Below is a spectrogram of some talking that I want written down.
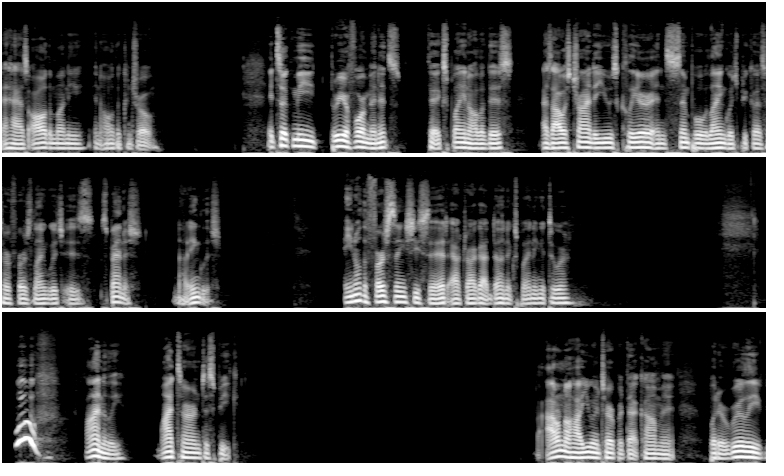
that has all the money and all the control. It took me three or four minutes to explain all of this as I was trying to use clear and simple language because her first language is Spanish, not English. And you know the first thing she said after I got done explaining it to her? Woo! Finally, my turn to speak. I don't know how you interpret that comment, but it really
